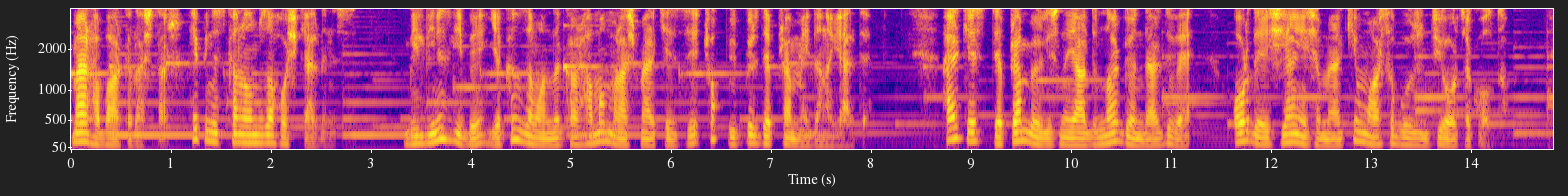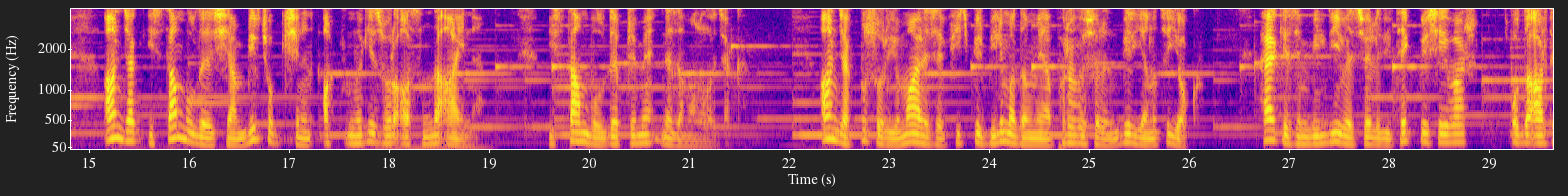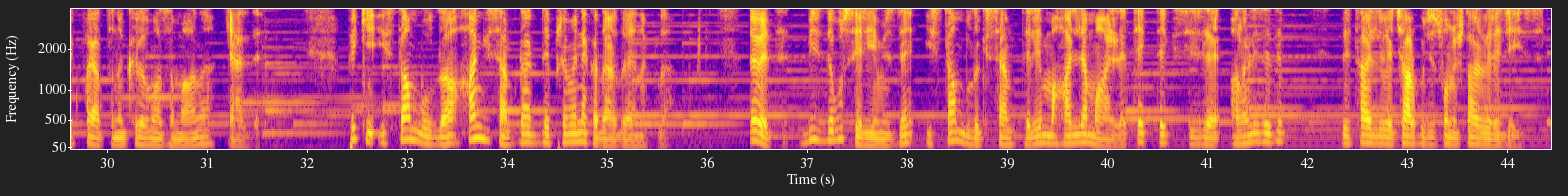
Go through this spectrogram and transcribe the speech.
Merhaba arkadaşlar. Hepiniz kanalımıza hoş geldiniz. Bildiğiniz gibi yakın zamanda Kahramanmaraş merkezli çok büyük bir deprem meydana geldi. Herkes deprem bölgesine yardımlar gönderdi ve orada yaşayan yaşamayan kim varsa bu üzüntüye ortak oldu. Ancak İstanbul'da yaşayan birçok kişinin aklındaki soru aslında aynı. İstanbul depremi ne zaman olacak? Ancak bu soruyu maalesef hiçbir bilim adamı veya profesörün bir yanıtı yok. Herkesin bildiği ve söylediği tek bir şey var. O da artık fay hattının kırılma zamanı geldi. Peki İstanbul'da hangi semtler depreme ne kadar dayanıklı? Evet, biz de bu serimizde İstanbul'daki semtleri mahalle mahalle tek tek sizle analiz edip detaylı ve çarpıcı sonuçlar vereceğiz.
